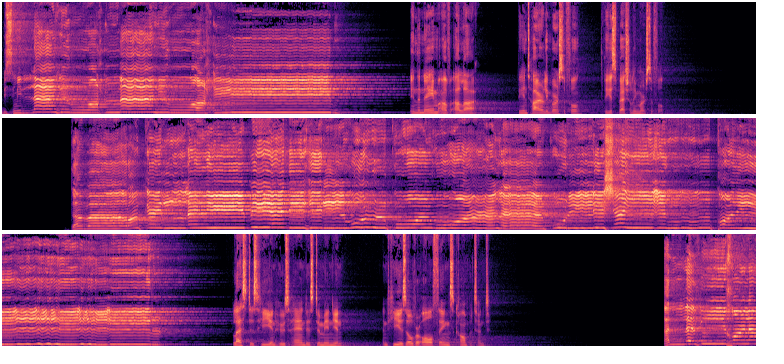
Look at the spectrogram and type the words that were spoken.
بسم الله الرحمن الرحيم In the name of Allah, the entirely merciful, the especially merciful. تبارك الذي Blessed is he in whose hand is dominion, and he is over all things competent. الذي خلق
